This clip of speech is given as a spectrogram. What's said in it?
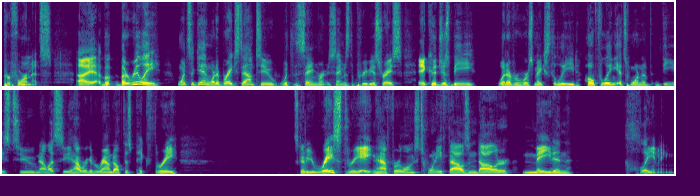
performance. Uh, but but really, once again, what it breaks down to with the same same as the previous race, it could just be whatever horse makes the lead. Hopefully, it's one of these two. Now, let's see how we're going to round out this pick three. It's going to be race three, eight and a half furlongs, twenty thousand dollar maiden claiming.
